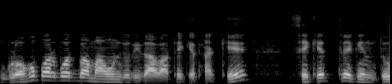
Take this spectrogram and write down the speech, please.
গ্রহ পর্বত বা মাউন্ট যদি দাবা থেকে থাকে, সেক্ষেত্রে কিন্তু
